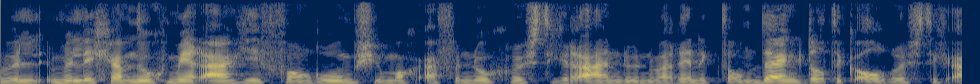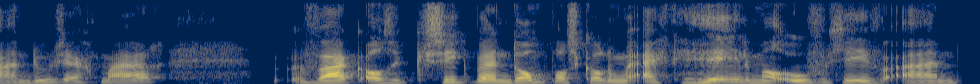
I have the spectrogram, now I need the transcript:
mijn lichaam nog meer aangeeft van Rooms, je mag even nog rustiger aandoen. Waarin ik dan denk dat ik al rustig aandoe, zeg maar vaak als ik ziek ben, dan pas kan ik me echt helemaal overgeven aan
